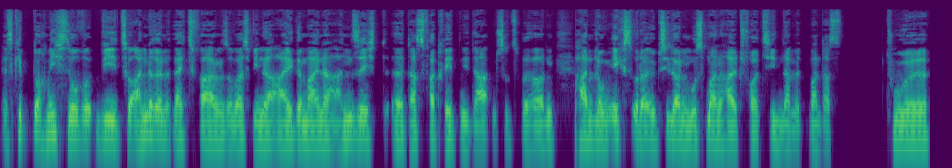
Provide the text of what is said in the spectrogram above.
Es gibt noch nicht so wie zu anderen Rechtsfragen sowas wie eine allgemeine Ansicht, äh, das vertreten die Datenschutzbehörden. Handlung X oder Y muss man halt vollziehen, damit man das Tool,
